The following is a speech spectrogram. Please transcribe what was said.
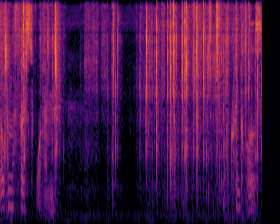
let's open the first one. crinkles.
